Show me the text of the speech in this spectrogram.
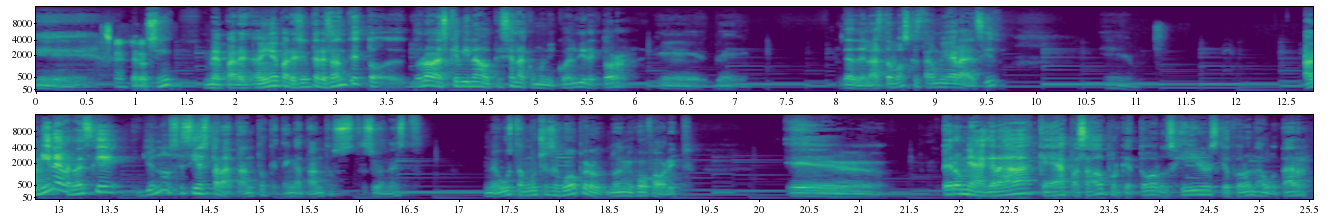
Eh, pero sí, me a mí me pareció interesante. Yo la verdad es que vi la noticia, la comunicó el director eh, de, de The Last of Us, que estaba muy agradecido. A mí la verdad es que yo no sé si es para tanto que tenga tantos, te soy honesto. Me gusta mucho ese juego, pero no es mi juego favorito. Eh, pero me agrada que haya pasado porque todos los haters que fueron a votar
